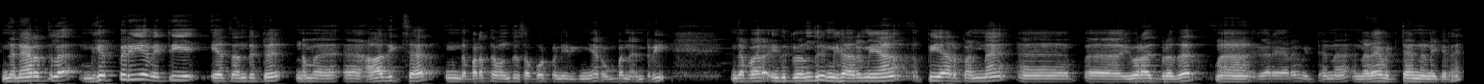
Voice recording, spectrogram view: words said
இந்த நேரத்தில் மிகப்பெரிய வெற்றியை தந்துட்டு நம்ம ஆதிக் சார் இந்த படத்தை வந்து சப்போர்ட் பண்ணியிருக்கீங்க. ரொம்ப நன்றி. இந்த ப இதுக்கு வந்து மிக அருமையாக பிஆர் பண்ண யுவராஜ் பிரதர் வேறு யாரும் விட்டேன்னு நிறையா விட்டேன்னு நினைக்கிறேன்.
